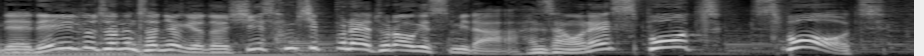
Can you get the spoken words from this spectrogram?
네, 내일도 저는 저녁 8시 30분에 돌아오겠습니다. 한상원의 스포츠 스포츠!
